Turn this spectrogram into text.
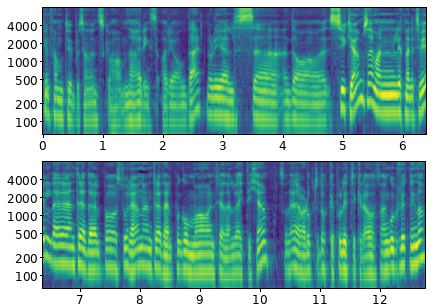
Kun 25 ønsker å ha næringsareal der. Når det gjelder eh, da sykehjem, så er man litt mer i tvil. Det er en tredel på Storhaugen, en tredel på Gomma og en tredel vet ikke. Så det er vel opp til dere politikere å ta en god beslutning, da?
